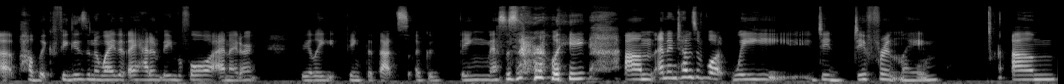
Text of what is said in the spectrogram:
uh, public figures in a way that they hadn't been before. And I don't really think that that's a good thing necessarily. Um, and in terms of what we did differently, um,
